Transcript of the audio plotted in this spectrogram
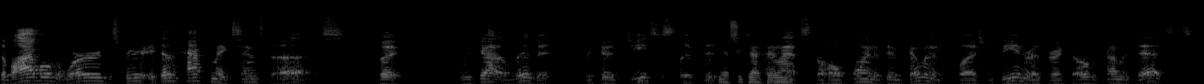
the Bible, the Word, the Spirit, it doesn't have to make sense to us, but we've got to live it because Jesus lived it, That's exactly right. and right. that's the whole point of Him coming in the flesh and being resurrected, overcoming death. Is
